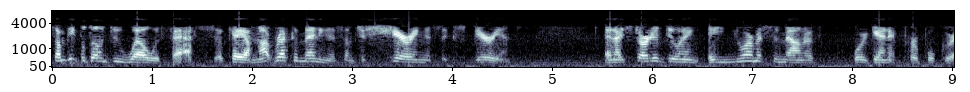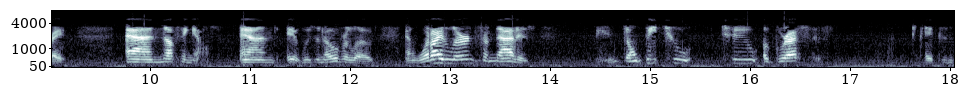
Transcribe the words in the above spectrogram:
Some people don't do well with fasts. Okay, I'm not recommending this. I'm just sharing this experience. And I started doing enormous amount of organic purple grape, and nothing else. And it was an overload. And what I learned from that is, don't be too too aggressive. It can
